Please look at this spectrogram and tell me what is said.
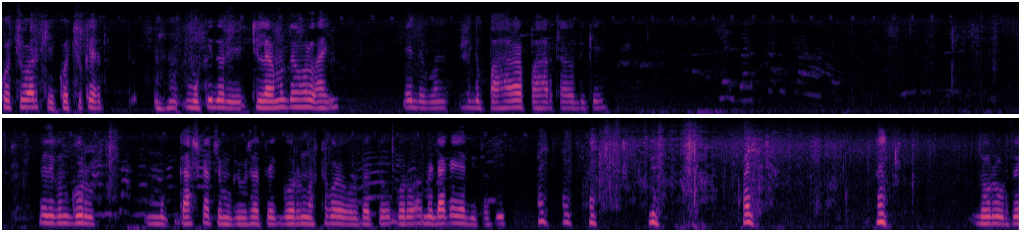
কচু আর কি, কচুকে মুখি ধরি টিলার মধ্যে হলাই। এই দেখুন, শুধু পাহাড় আর পাহাড় চারিদিকে। এই দেখুন, গরু ঘাস খাচ্ছে মুখে বিছাতে গরু নষ্ট করে বলবে তো, গরু আমি ডাকাইয়া দিতেছি। দৌড়ে উঠছে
